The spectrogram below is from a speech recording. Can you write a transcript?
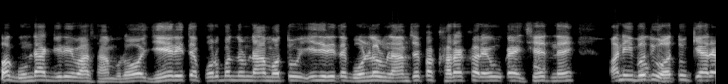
પણ ગુંડાગીરી વાત સાંભળો જે રીતે પોરબંદર નામ હતું એ જ રીતે ગોંડલનું નામ છે પણ ખરેખર એવું કઈ છે જ નહીં. અને એ બધું હતું ક્યારે?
